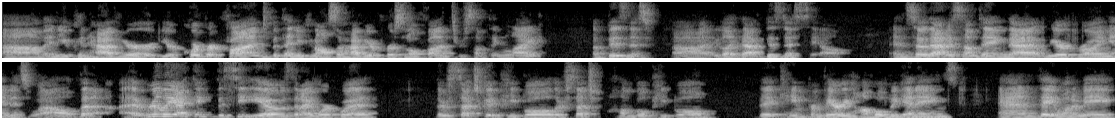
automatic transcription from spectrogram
Um, and you can have your your corporate fund, but then you can also have your personal fund through something like a business, uh, like that business sale. And so that is something that we are growing in as well. But uh, really, I think the CEOs that I work with, they're such good people. They're such humble people that came from very humble beginnings and they want to make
